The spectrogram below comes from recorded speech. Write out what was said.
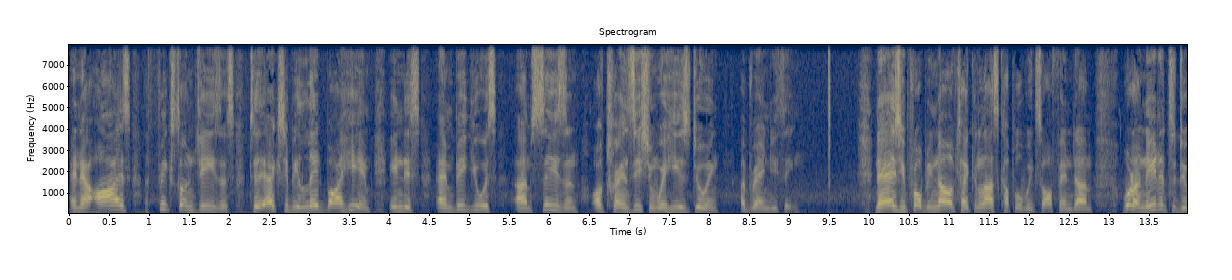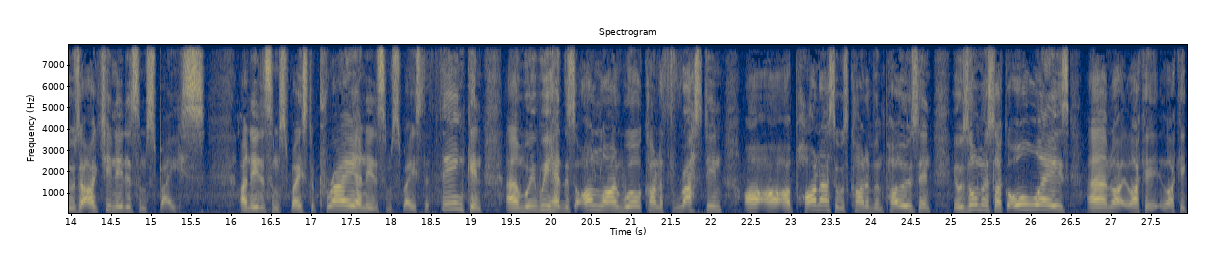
and our eyes fixed on Jesus to actually be led by Him in this ambiguous um, season of transition where He is doing a brand new thing. Now, as you probably know, I've taken the last couple of weeks off, and um, what I needed to do is I actually needed some space. I needed some space to pray, I needed some space to think, and um, we, we had this online world kind of thrust in upon us. It was kind of imposed, and it was almost like always um, like, like, a, like, a,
